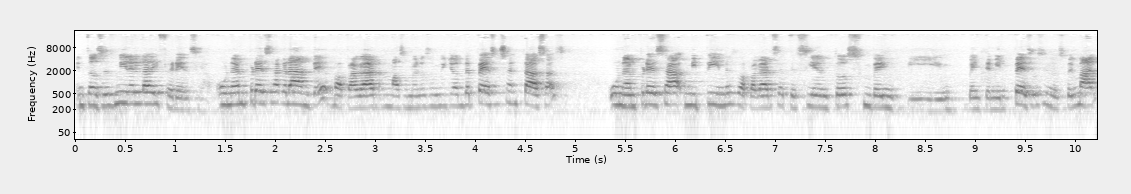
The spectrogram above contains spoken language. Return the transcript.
Entonces miren la diferencia. Una empresa grande va a pagar más o menos un millón de pesos en tasas. Una empresa, mi pymes, va a pagar 720 mil pesos, si no estoy mal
